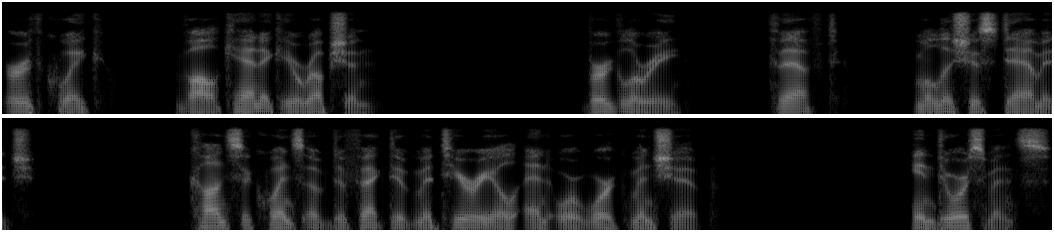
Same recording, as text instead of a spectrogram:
earthquake, volcanic eruption. Burglary, theft, malicious damage. Consequence of defective material and or workmanship. Endorsements.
